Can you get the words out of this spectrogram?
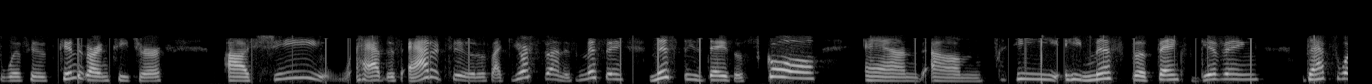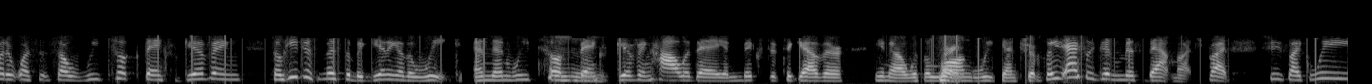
with his kindergarten teacher, uh, she had this attitude. It was like, your son is missing, missed these days of school, and um, he he missed the Thanksgiving. That's what it was. So we took Thanksgiving. So he just missed the beginning of the week, and then we took mm. Thanksgiving holiday and mixed it together, you know, with a long right. weekend trip. So he actually didn't miss that much. But she's like, we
